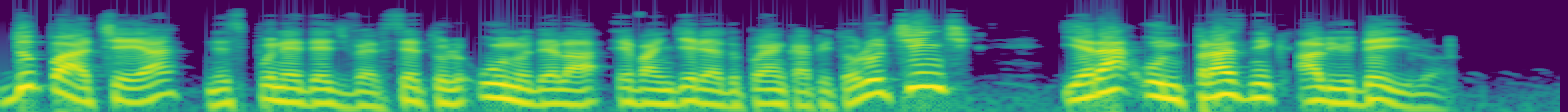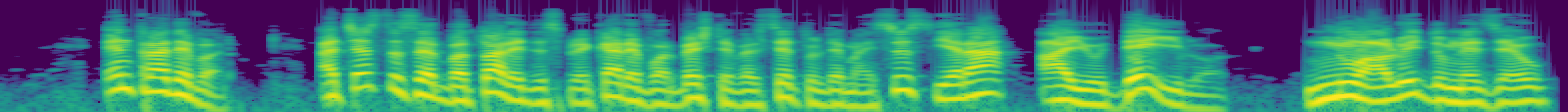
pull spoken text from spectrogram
După aceea, ne spune deci versetul 1 de la Evanghelia după Ioan capitolul 5, era un praznic al iudeilor. Într-adevăr, această sărbătoare despre care vorbește versetul de mai sus era a iudeilor, nu a lui Dumnezeu.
